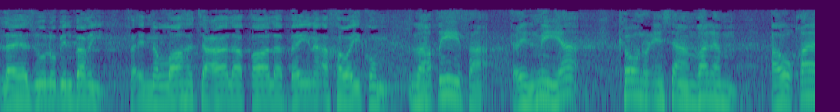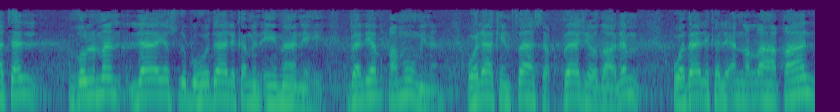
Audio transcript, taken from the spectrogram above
لا يزول بالبغي فإن الله تعالى قال بين أخويكم. لطيفة علمية كون الإنسان ظلم أو قاتل ظلما لا يسلبه ذلك من إيمانه بل يبقى مؤمنا ولكن فاسق فاجر ظالم وذلك لأن الله قال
